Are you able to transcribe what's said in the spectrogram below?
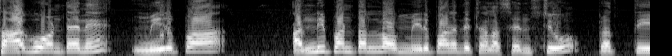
సాగు అంటేనే మిరప అన్ని పంటల్లో మిరప అనేది చాలా సెన్సిటివ్ ప్రతి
